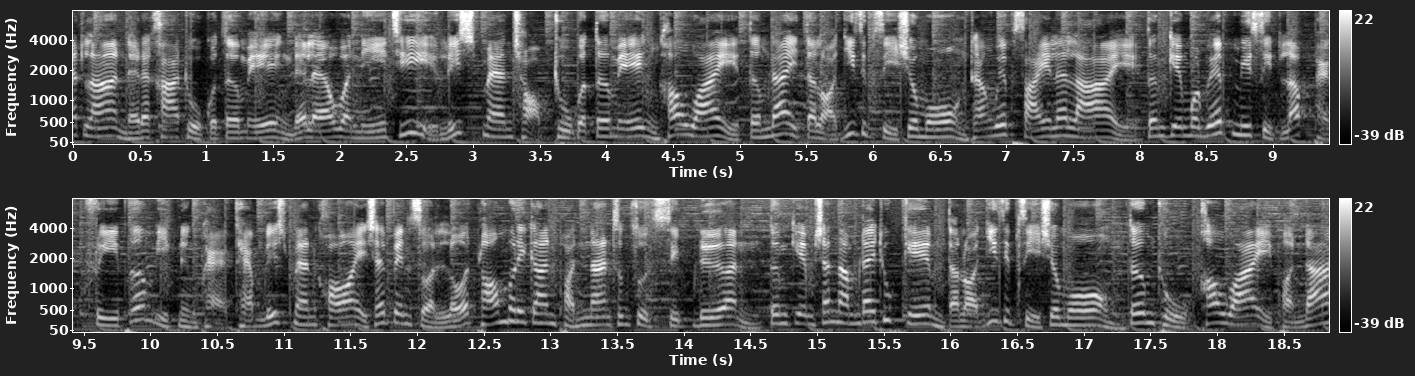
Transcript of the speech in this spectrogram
Atlant ในราคาถูกกว่าเติมเอง ได้แล้ววันนี้ที่ Richman Shop ถูกกว่าเติมเองเข้าไวเติมได้ตลอด 24 ชั่วโมงทั้งเว็บไซต์และไลน์เติมเกมบนเว็บมีสิทธิ์รับแพ็คฟรีเพิ่มอีก 1 แพ็คแถม Richman Coin ใช้เป็นส่วนลดพร้อมบริการผ่อนนานสูงสุด 10 เดือน เติมเกมชั้นนำได้ทุกเกมตลอด 24 ชั่วโมง เติมถูกเข้าไวผ่อนได้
